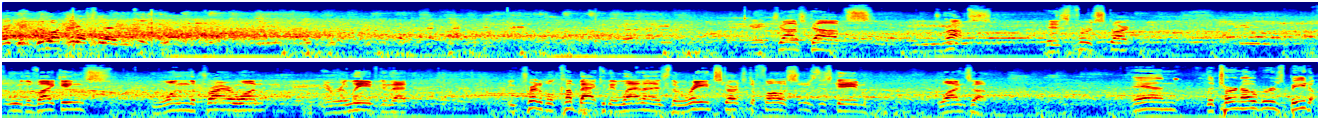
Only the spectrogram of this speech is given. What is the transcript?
Good game. Good luck of that. And Josh Dobbs drops his first start for the Vikings. Won the prior one and relieved in that incredible comeback in Atlanta as the rain starts to fall as soon as this game winds up. And the turnovers beat them.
